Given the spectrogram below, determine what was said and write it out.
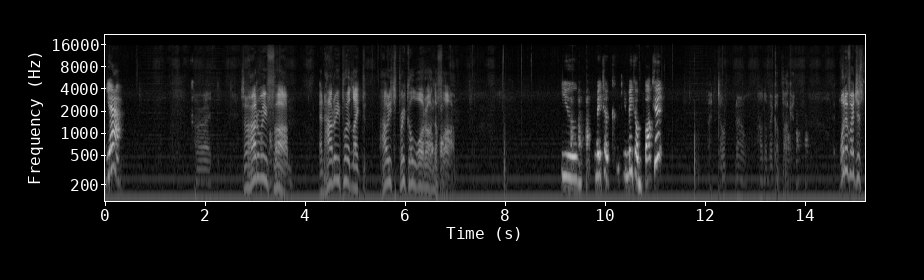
Yeah. Alright. So how do we farm? And how do we put like how do you sprinkle water on the farm? You make a you make a bucket. I don't know how to make a bucket. What if I just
